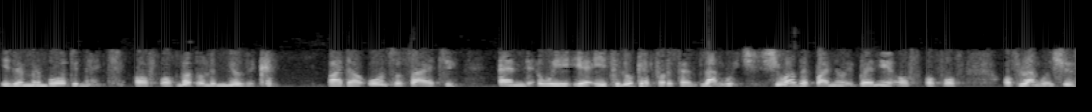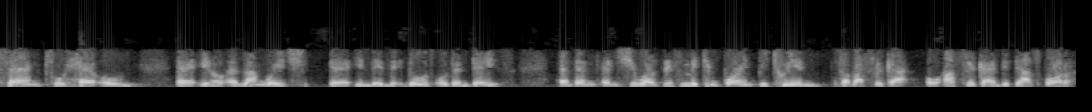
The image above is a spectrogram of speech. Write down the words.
is an embodiment of, of not only music but our own society. And we, uh, if you look at, for instance, language, she was a pioneer of, of, of of language. She sang to her own, uh, you know, a language uh, in, the, in the, those olden days. And then, and she was this meeting point between South Africa or Africa and the diaspora.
